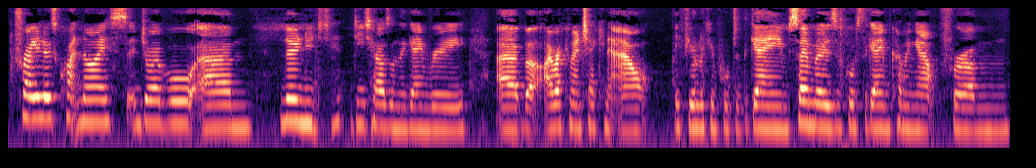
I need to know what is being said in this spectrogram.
trailer is quite nice, enjoyable. Um, no new d- details on the game really, uh, but I recommend checking it out if you're looking forward to the game. Soma is, of course, the game coming out from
